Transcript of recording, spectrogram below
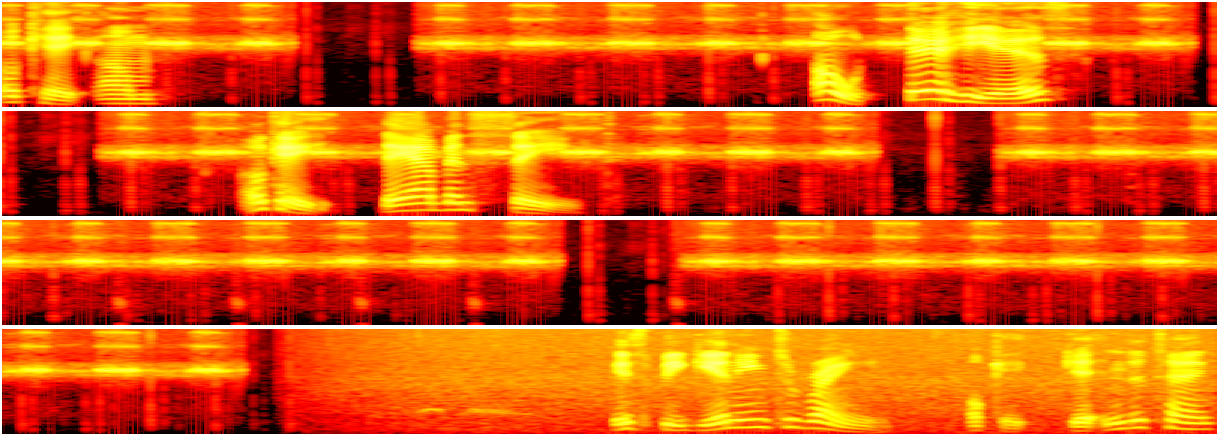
Okay, um... Oh, there he is! Okay, they have been saved. It's beginning to rain. Okay, get in the tank.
